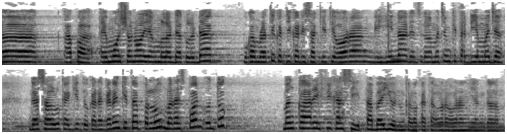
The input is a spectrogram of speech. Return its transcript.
uh, apa emosional yang meledak-ledak Bukan berarti ketika disakiti orang, dihina dan segala macam kita diam aja. Gak selalu kayak gitu. Kadang-kadang kita perlu merespon untuk mengklarifikasi tabayun kalau kata orang-orang yang dalam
